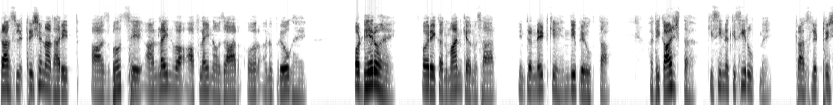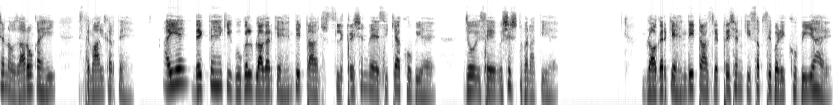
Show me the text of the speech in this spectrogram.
ट्रांसलिट्रेशन आधारित आज बहुत से ऑनलाइन व ऑफलाइन औज़ार और अनुप्रयोग हैं और ढेरों हैं और एक अनुमान के अनुसार इंटरनेट के हिंदी प्रयोगता अधिकांशतः किसी न किसी रूप में ट्रांसलिट्रेशन औजारों का ही इस्तेमाल करते हैं। आइए देखते हैं कि गूगल ब्लॉगर के हिंदी ट्रांसलिट्रेशन में ऐसी क्या खूबी है जो इसे विशिष्ट बनाती है। ब्लॉगर के हिंदी ट्रांसलिट्रेशन की सबसे बड़ी खूबी यह है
